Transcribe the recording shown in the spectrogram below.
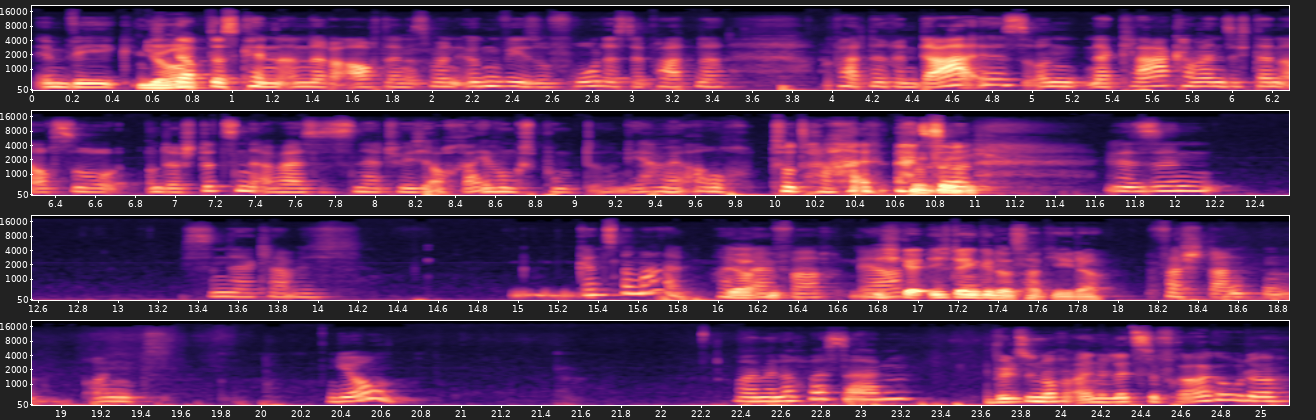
im Weg. Ich Ja. glaube, das kennen andere auch. Dann ist man irgendwie so froh, dass der Partner, Partnerin da ist und na klar kann man sich dann auch so unterstützen, aber es ist natürlich auch Reibungspunkte und die haben wir auch total. Also Natürlich. wir sind, wir sind da, glaube ich, ganz normal halt Ja, einfach. Ja Ich, ich denke, das hat jeder. verstanden. Und jo. Wollen wir noch was sagen? Willst du noch eine letzte Frage oder?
